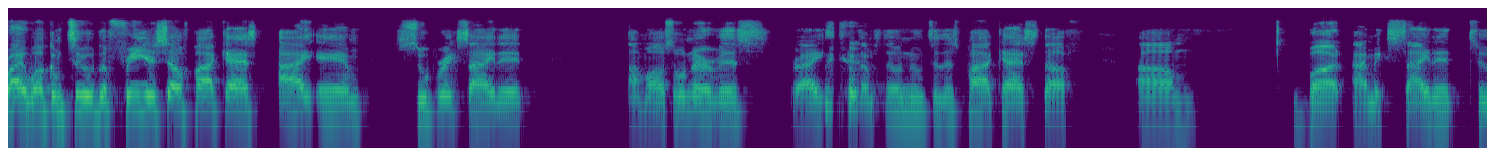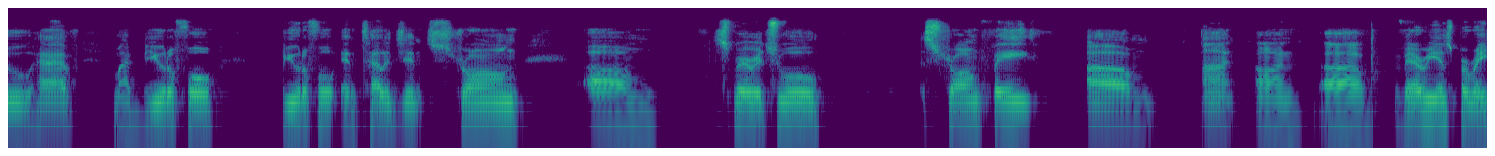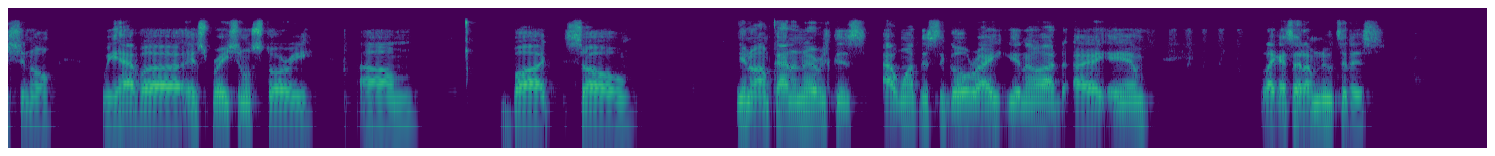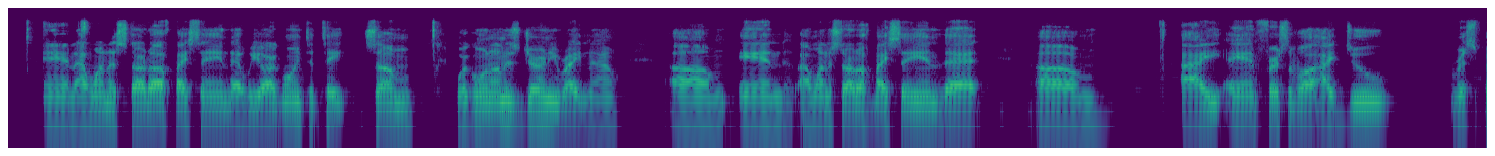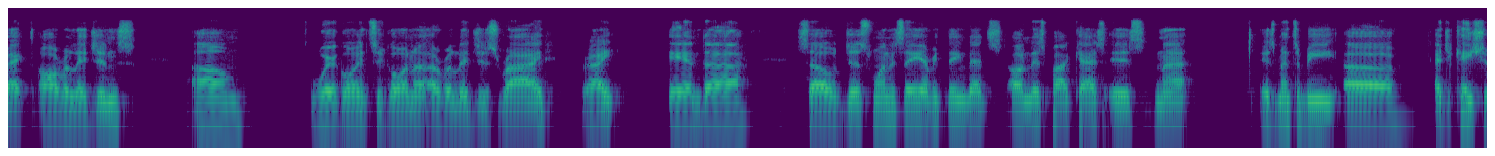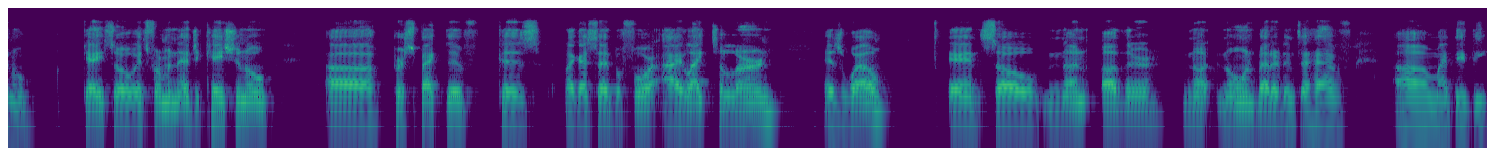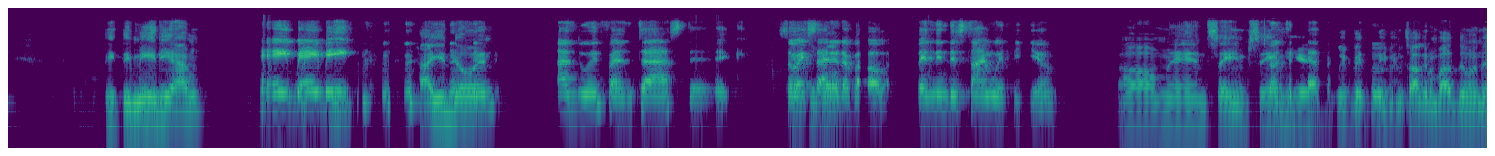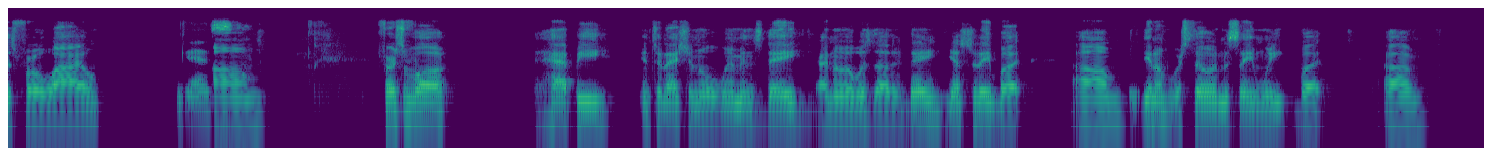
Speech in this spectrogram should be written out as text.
right, welcome to the Free Yourself podcast. I am super excited. I'm also nervous, right? Because I'm still new to this podcast stuff. Um, but I'm excited to have my beautiful, beautiful, intelligent, strong, um, spiritual, strong faith um, aunt on. Uh, very inspirational. We have a inspirational story. Um, but so, you know, I'm kind of nervous because I want this to go right. You know, I, I am, like I said, I'm new to this. And I want to start off by saying that we are going to take some, we're going on this journey right now. Um, and I want to start off by saying that um, I am, first of all, I do respect all religions. Um, we're going to go on a, a religious ride, right? And uh, so just want to say everything that's on this podcast is not, is meant to be uh, educational. Okay. So it's from an educational uh, perspective because, like I said before, I like to learn as well. And so none other, not no one better than to have uh, my titi, Titi Myriam. Hey, baby. How you doing? I'm doing fantastic. So of excited about spending this time with you. Oh man, same same Go here. together. We've been we've been talking about doing this for a while. Yes. Um, first of all, happy International Women's Day. I know it was the other day, yesterday, but um, you know, we're still in the same week, but um,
